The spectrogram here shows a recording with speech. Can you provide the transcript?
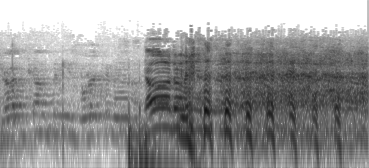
drug companies working on it? No, don't.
